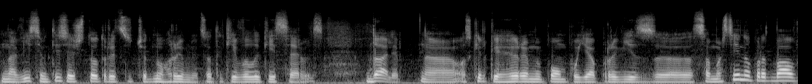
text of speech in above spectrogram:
на 8131 гривню. Це такий великий сервіс. Далі, е, оскільки ГРМ і помпу я привіз е, самостійно, придбав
